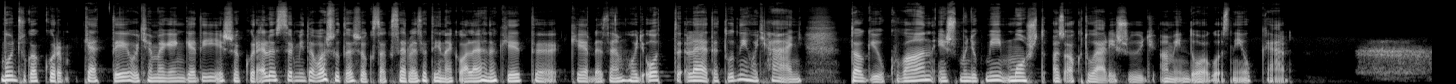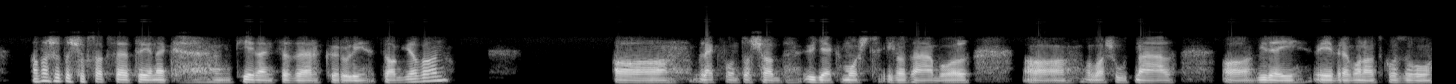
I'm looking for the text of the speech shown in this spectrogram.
Bontsuk akkor ketté, hogyha megengedi, és akkor először, mint a vasutasok szakszervezetének alelnökét kérdezem, hogy ott lehet-e tudni, hogy hány tagjuk van, és mondjuk mi most az aktuális ügy, amin dolgozniuk kell? A vasutasok szakszervezetének 9000 körüli tagja van. A legfontosabb ügyek most igazából a vasútnál az idei évre vonatkozó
